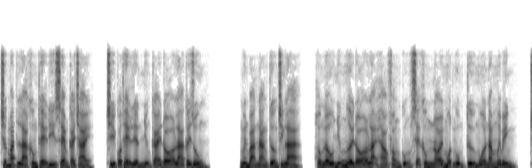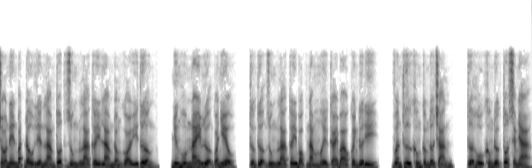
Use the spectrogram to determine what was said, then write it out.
trước mắt là không thể đi xem cái chai, chỉ có thể liền những cái đó lá cây dùng. Nguyên bản nàng tưởng chính là, hồng lâu những người đó lại hào phóng cũng sẽ không nói một ngụm tử mua 50 bình, cho nên bắt đầu liền làm tốt dùng lá cây làm đóng gói ý tưởng, nhưng hôm nay lượng quá nhiều, tưởng tượng dùng lá cây bọc 50 cái bao quanh đưa đi, Vân Thư không cấm đỡ chán, tựa hồ không được tốt xem nha.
